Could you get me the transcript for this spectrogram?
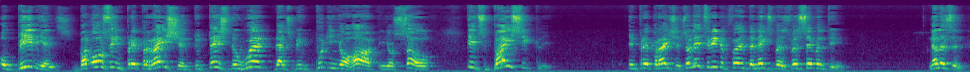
obedience, but also in preparation to test the word that's been put in your heart, in your soul, it's basically in preparation. So let's read the first, the next verse, verse 17. Now listen.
